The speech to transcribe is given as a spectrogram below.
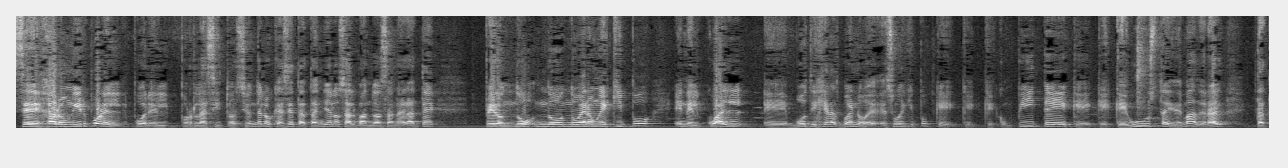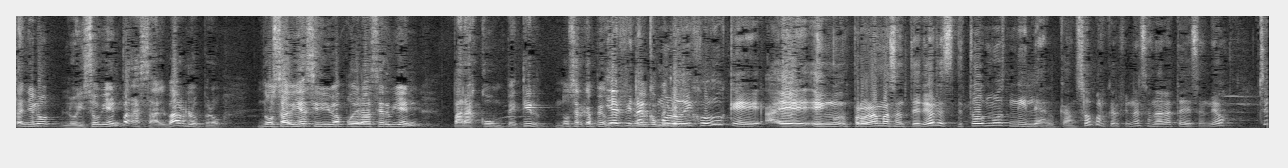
se dejaron ir por, el, por, el, por la situación de lo que hace Tatangelo salvando a Zanarate, pero no, no, no era un equipo en el cual eh, vos dijeras, bueno, es un equipo que, que- que compite, que, que- gusta y demás. ¿verdad? Lo hizo bien para salvarlo, pero no sabía si iba a poder hacer bien para competir, no ser campeón. Y al final, como lo dijo Duque eh, en programas anteriores, de todos modos ni le alcanzó porque al final Sanarate descendió. Sí,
